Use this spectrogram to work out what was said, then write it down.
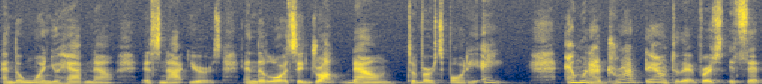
and the one you have now is not yours. And the Lord said, Drop down to verse 48. And when I dropped down to that verse, it said,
